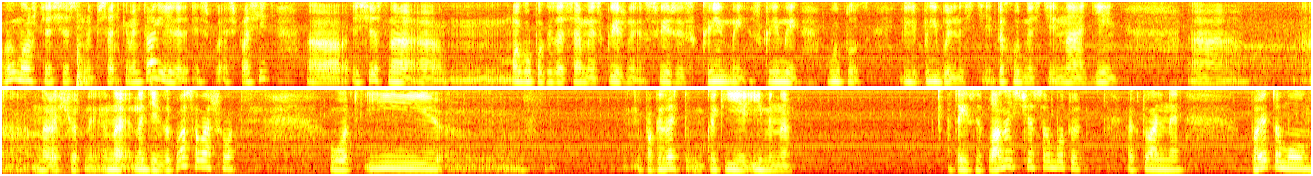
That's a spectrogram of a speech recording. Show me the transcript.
вы можете, естественно, написать комментарий или спросить. Естественно, могу показать самые свежие, свежие скрины, скрины выплат или прибыльности, доходности на день э, на расчетный, на, на день запроса вашего. Вот, и показать, какие именно тарифные планы сейчас работают, актуальные. Поэтому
